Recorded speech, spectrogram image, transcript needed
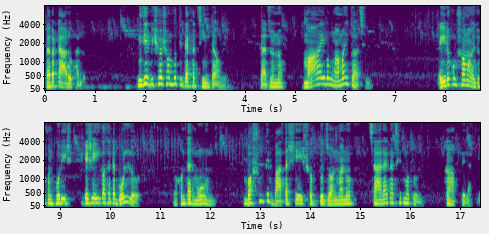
ব্যাপারটা আরও ভালো। নিজের বিষয় সম্পত্তি দেখার চিন্তাও নেই। তার জন্য মা এবং মামাই তো আছেন। এইরকম সময় যখন হরিশ এসে এই কথাটা বলল তখন তার মন বসন্তের বাতাসে সদ্য জন্মানো চারা গাছের মতন কাঁপতে লাগল।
